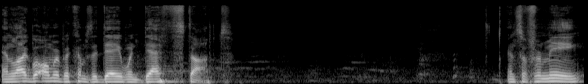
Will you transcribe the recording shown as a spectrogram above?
And Lag BaOmer becomes the day when death stopped. And so for me,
